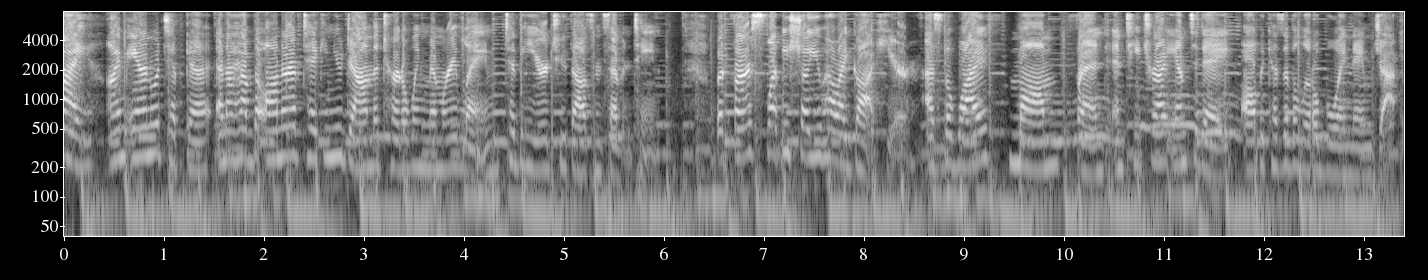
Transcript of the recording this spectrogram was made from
Hi, I'm Erin Wotipka, and I have the honor of taking you down the Turtle Wing memory lane to the year 2017. But first, let me show you how I got here, as the wife, mom, friend, and teacher I am today, all because of a little boy named Jack.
